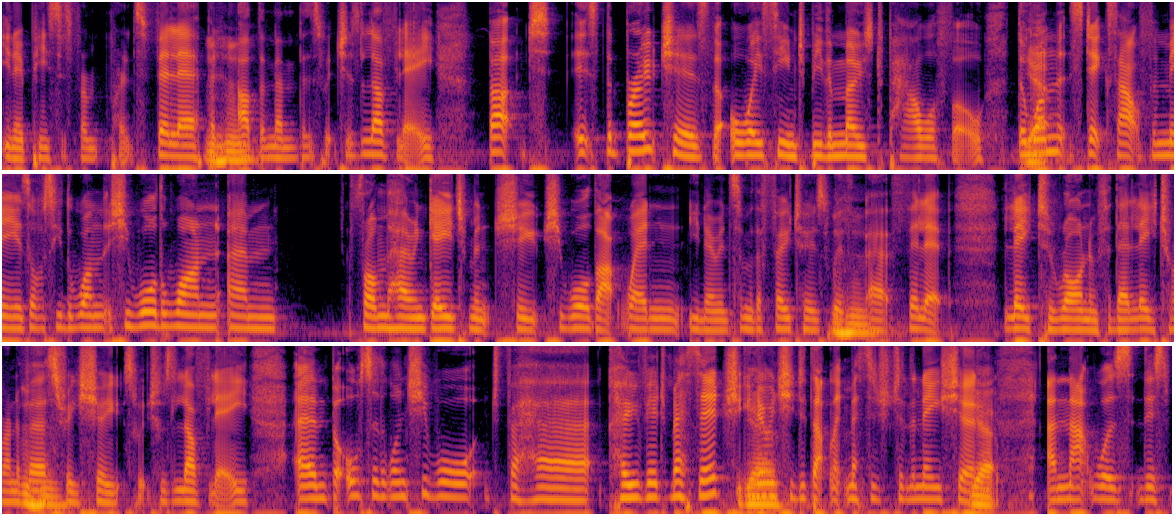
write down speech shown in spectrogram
you know, pieces from Prince Philip and other members, which is lovely. But it's the brooches that always seem to be the most powerful. The Yeah. one that sticks out for me is obviously the one that she wore the one um from her engagement shoot. She wore that when, you know, in some of the photos with Mm-hmm. uh, Philip later on and for their later anniversary shoots, which was lovely. Um, but also the one she wore for her COVID message, you know, Yeah. when she did that like message to the nation. Yeah. And that was this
